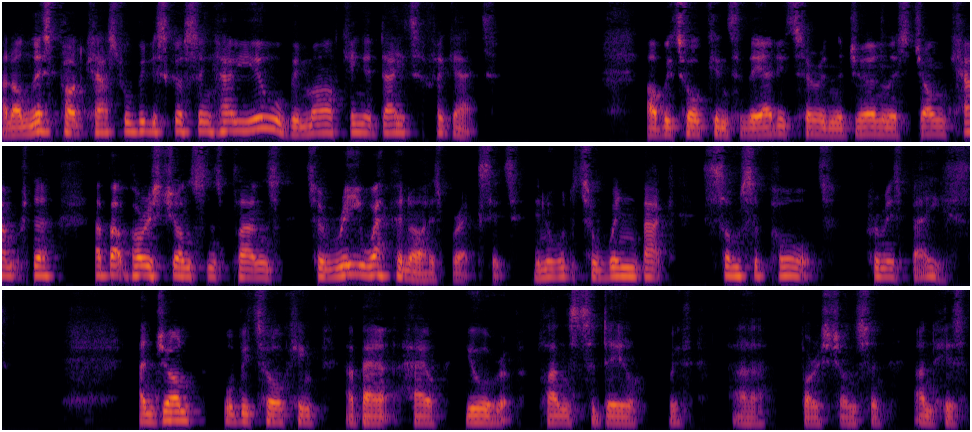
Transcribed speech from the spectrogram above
And on this podcast, we'll be discussing how you will be marking a day to forget. I'll be talking to the editor and the journalist John Kampfner about Boris Johnson's plans to re weaponise Brexit in order to win back some support from his base. And John will be talking about how Europe plans to deal with uh, Boris Johnson and his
